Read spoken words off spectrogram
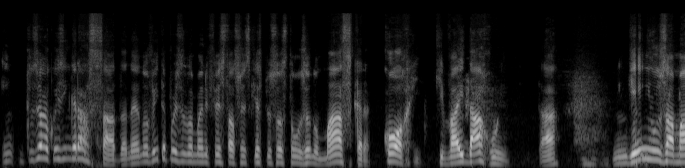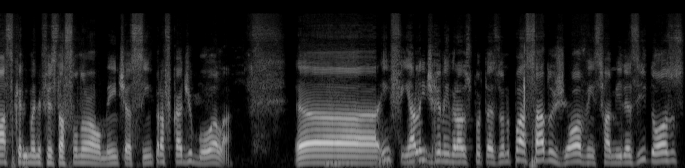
inclusive, é uma coisa engraçada, né? 90% das manifestações que as pessoas estão usando máscara, corre, que vai dar ruim, tá? Ninguém usa máscara em manifestação normalmente assim para ficar de boa lá. Uh, enfim, além de relembrar os protestos do ano passado, jovens, famílias e idosos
